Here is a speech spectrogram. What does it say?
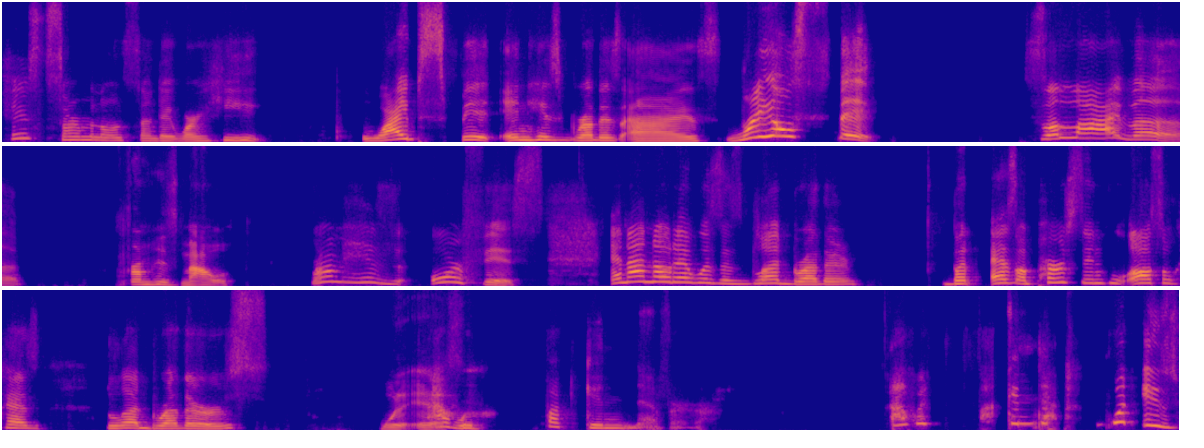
His sermon on Sunday where he wipes spit in his brother's eyes, real spit, saliva From his mouth. from his orifice. And I know that was his blood brother, but as a person who also has blood brothers, What I would fucking never. I would fucking ne- what is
